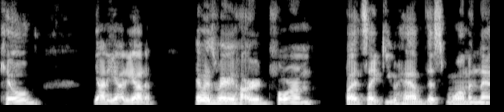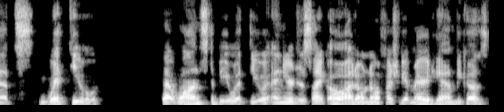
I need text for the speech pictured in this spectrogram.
killed, yada yada yada. It was very hard for him, but it's like you have this woman that's with you, that wants to be with you, and you're just like, oh, I don't know if I should get married again because,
